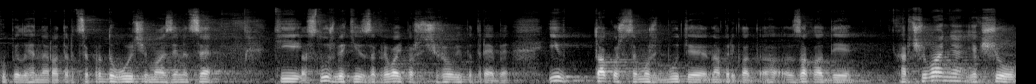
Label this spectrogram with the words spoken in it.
купили генератор, це продовольчі магазини, це ті служби, які закривають першочергові потреби. І також це можуть бути, наприклад, заклади харчування, якщо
